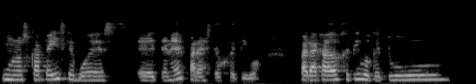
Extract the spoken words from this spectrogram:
unos, KPIs que puedes tener para este objetivo para cada objetivo que tú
